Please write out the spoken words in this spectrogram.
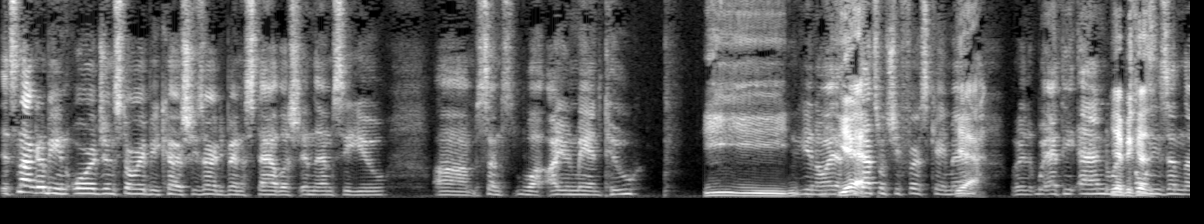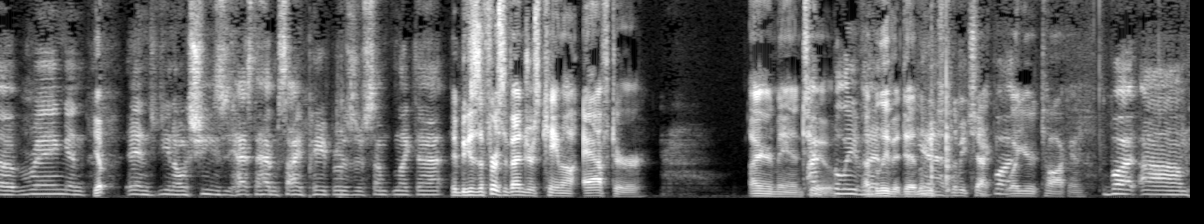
it's not going to be an origin story because she's already been established in the MCU. Um, since what Iron Man two, Ye- you know, I think Yeah. that's when she first came in. Yeah. At the end, when Yeah, because- Tony's in the ring and Yep. and you know she's has to have him sign papers or something like that. Yeah, because the first Avengers came out after Iron Man two. I believe I believe it did. Let me let me check but- while you're talking. But um,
